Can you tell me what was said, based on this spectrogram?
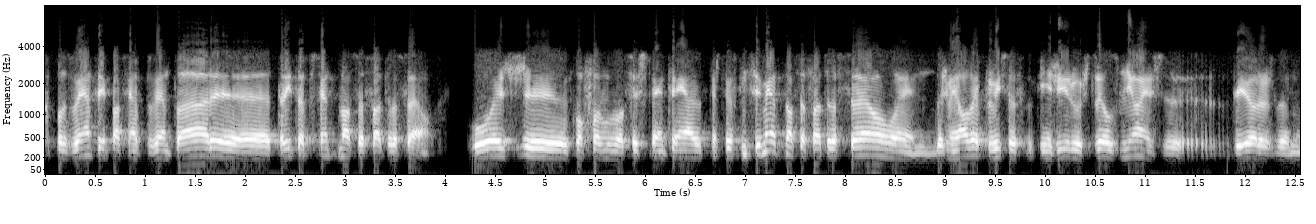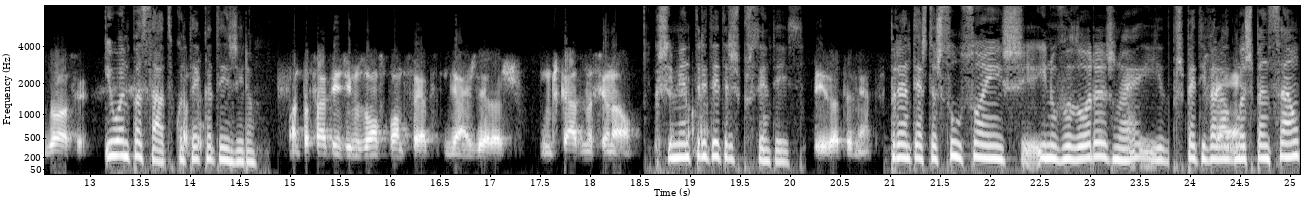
representem, passem a representar 30% eh, da nossa faturação. Hoje, conforme vocês têm, têm, têm conhecimento, nossa faturação em 2009 é prevista atingir os 13 milhões de, de euros de negócio. E o ano passado, quanto é que atingiram? O ano passado atingimos 11,7 milhões de euros no mercado nacional. Crescimento de 33%, é isso? Exatamente. Perante estas soluções inovadoras não é? e de perspectivar Sim. alguma expansão,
